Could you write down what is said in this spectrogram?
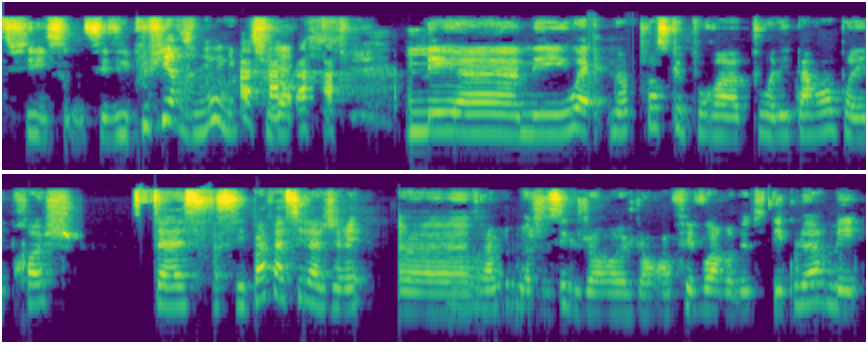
c'est les plus fiers du monde, tu vois. mais, euh, mais ouais, non, je pense que pour, euh, pour les parents, pour les proches, ça, ça c'est pas facile à gérer. Euh, Vraiment, moi, je sais que genre, je leur en fais voir de toutes les couleurs, mais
